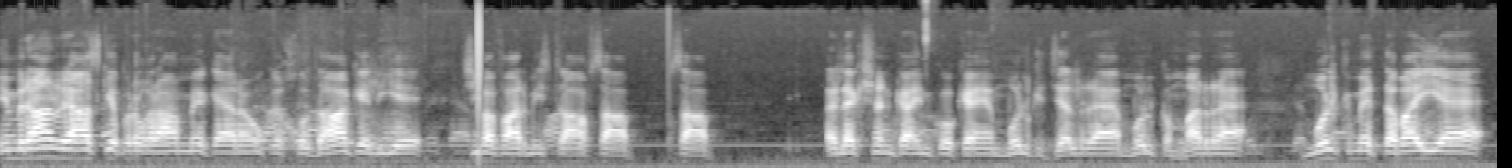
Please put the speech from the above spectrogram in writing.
इमरान रियाज के प्रोग्राम में कह रहा हूँ कि खुदा के लिए चीफ ऑफ़ आर्मी स्टाफ साहब साहब, इलेक्शन का इनको कहें, मुल्क जल रहा है, मुल्क मर रहा है, मुल्क में तबाही है।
